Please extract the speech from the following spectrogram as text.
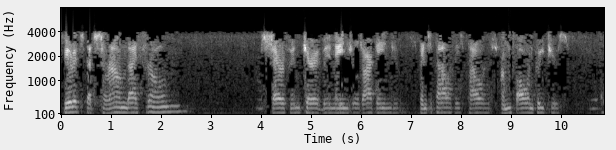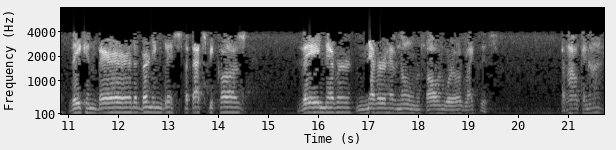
Spirits that surround thy throne, seraphim, cherubim, angels, archangels, principalities, powers, unfallen creatures, they can bear the burning bliss, but that's because they never, never have known a fallen world like this. But how can I?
